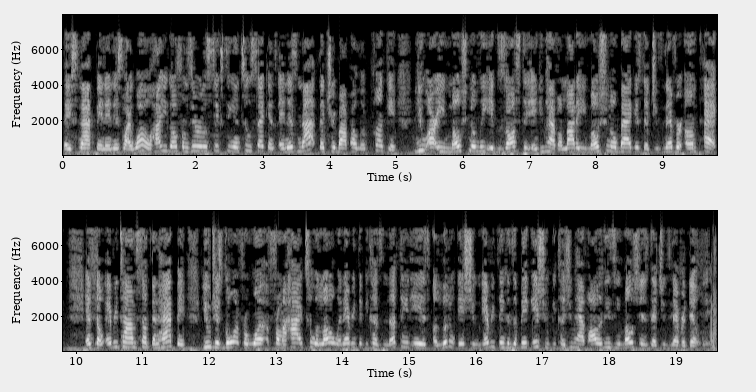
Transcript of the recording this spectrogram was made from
they snap in, and it's like, whoa, how you go from zero to sixty in two seconds? And it's not that you're bipolar punking. You are emotionally exhausted, and you have a lot of emotional baggage that you've never unpacked. And so every time something happened, you just going from one from a high to a low and everything because nothing is a little issue. Everything is a big issue because you have all of these emotions that you've never dealt with.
